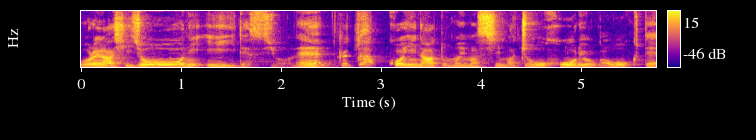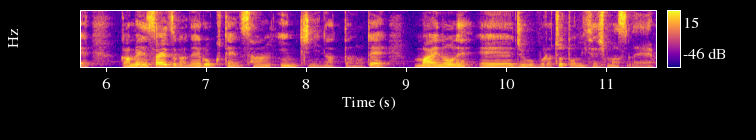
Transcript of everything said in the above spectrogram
これが非常にいいですよね。かっこいいなと思いますし、まあ、情報量が多くて、画面サイズがね、6.3インチになったので、前のね、えー、15 Pro ちょっとお見せしますね。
